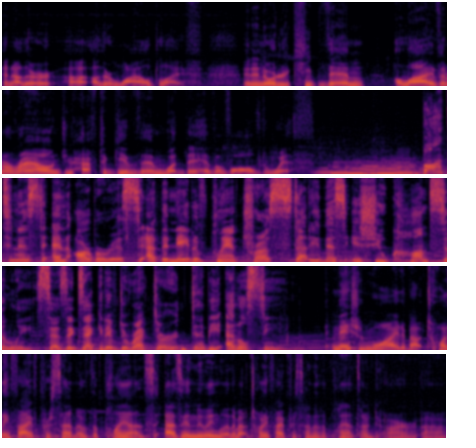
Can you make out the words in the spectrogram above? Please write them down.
and other, uh, other wildlife. And in order to keep them alive and around, you have to give them what they have evolved with. Botanists and arborists at the Native Plant Trust study this issue constantly, says Executive Director Debbie Edelstein. Nationwide, about 25% of the plants, as in New England, about 25% of the plants are, are uh,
